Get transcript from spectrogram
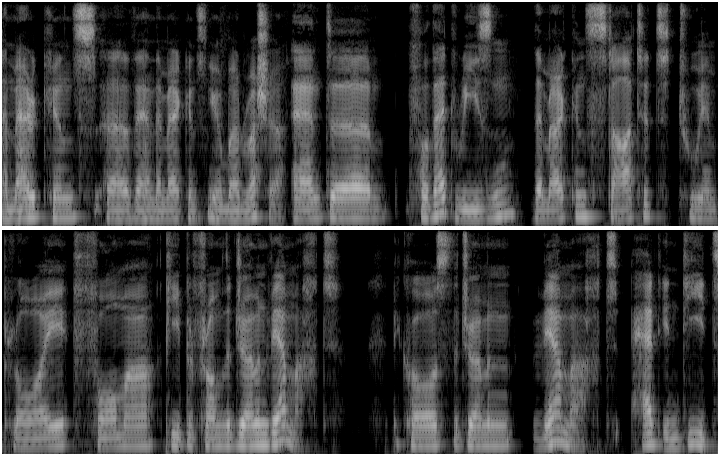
americans uh, than the americans knew about russia. And um, for that reason, the Americans started to employ former people from the German Wehrmacht because the German Wehrmacht had indeed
